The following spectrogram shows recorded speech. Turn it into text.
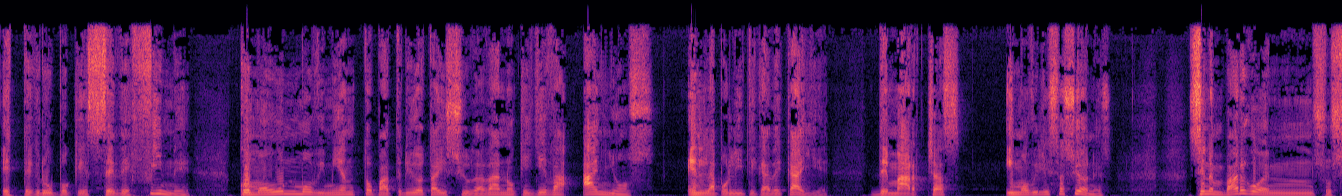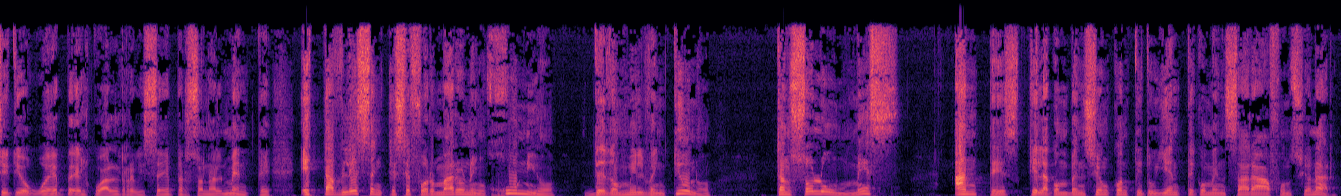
este grupo que se define como un movimiento patriota y ciudadano que lleva años en la política de calle, de marchas y movilizaciones. Sin embargo, en su sitio web, el cual revisé personalmente, establecen que se formaron en junio de 2021, tan solo un mes antes que la convención constituyente comenzara a funcionar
